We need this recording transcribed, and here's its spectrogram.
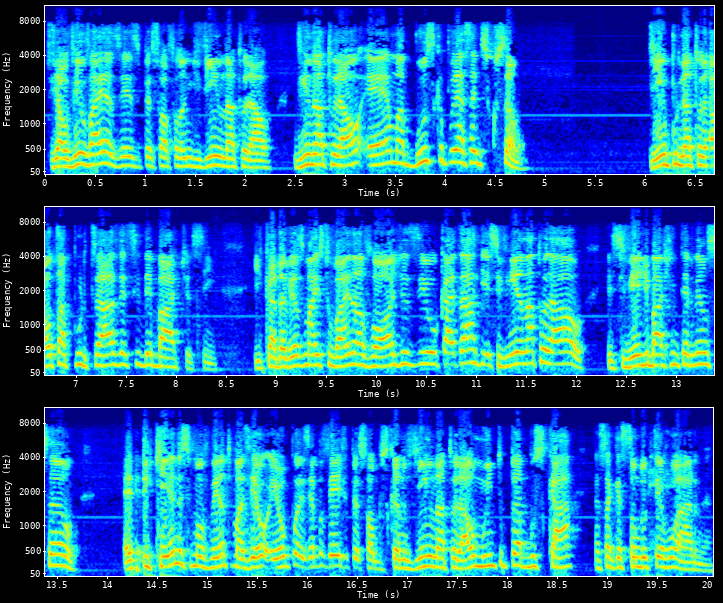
Tu já ouviu várias vezes o pessoal falando de vinho natural. Vinho natural é uma busca por essa discussão. Vinho natural está por trás desse debate, assim. E cada vez mais tu vai nas lojas e o cara tá, ah, esse vinho é natural, esse vinho é de baixa intervenção é pequeno esse movimento, mas eu, eu, por exemplo, vejo o pessoal buscando vinho natural muito para buscar essa questão do terroir, né?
